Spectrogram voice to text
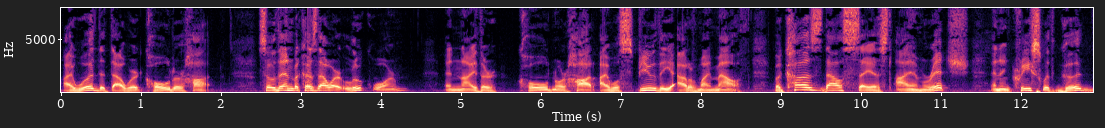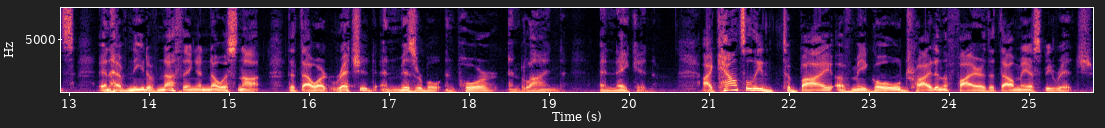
I would that thou wert cold or hot. So then, because thou art lukewarm, and neither cold nor hot, I will spew thee out of my mouth. Because thou sayest, I am rich, and increase with goods, and have need of nothing, and knowest not that thou art wretched, and miserable, and poor, and blind, and naked. I counsel thee to buy of me gold tried in the fire, that thou mayest be rich,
